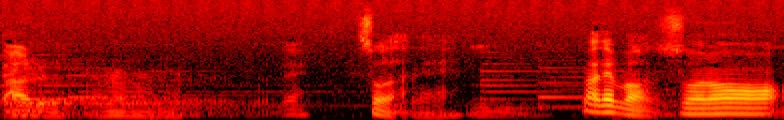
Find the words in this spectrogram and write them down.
対あるうん。ねそうだね。うんまあでもその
